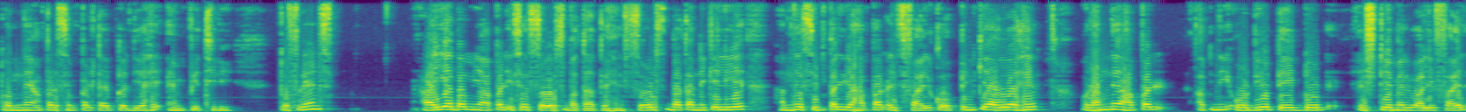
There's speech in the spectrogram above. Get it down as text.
तो हमने यहाँ पर सिंपल टाइप कर दिया है एम तो फ्रेंड्स आइए अब हम यहाँ पर इसे सोर्स बताते हैं। सोर्स बताने के लिए हमने सिंपल यहाँ पर इस फ़ाइल को ओपन किया हुआ है और हमने यहाँ पर अपनी ऑडियो टेक डॉट एच वाली फ़ाइल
